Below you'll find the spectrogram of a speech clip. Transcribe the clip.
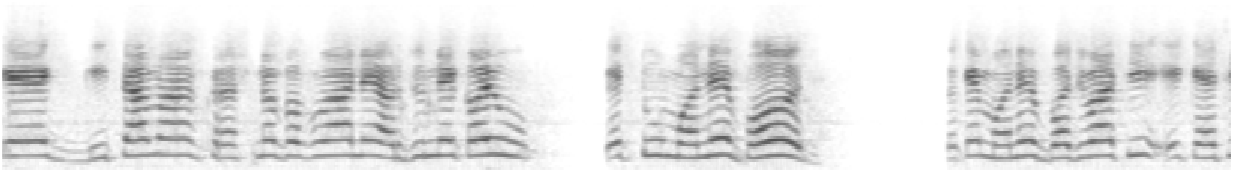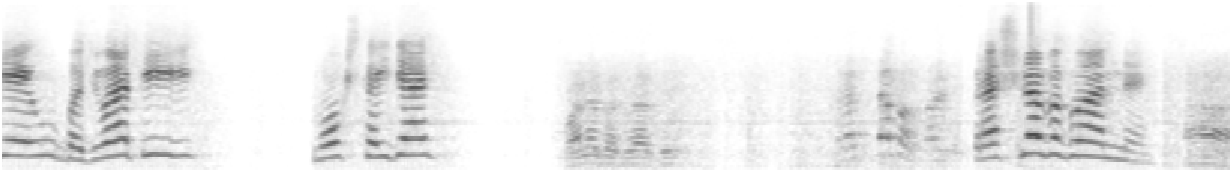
કે ગીતામાં કૃષ્ણ ભગવાને અર્જુનને કહ્યું કે તું મને ભજ. તો કે મને ભજવાથી એ કહે છે એવું ભજવાથી મોક્ષ થઈ જાય? કોને કૃષ્ણ ભગવાનને. હા.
